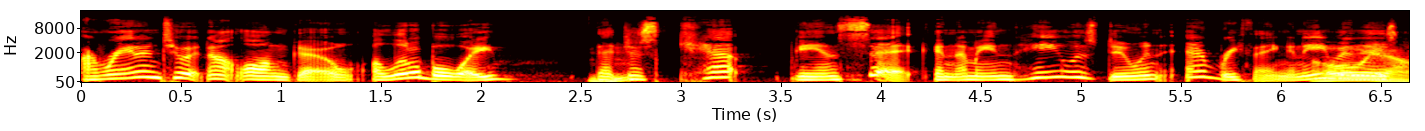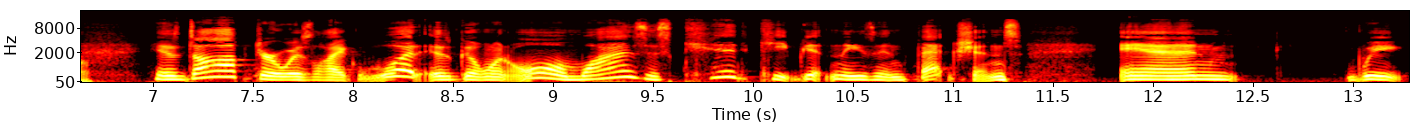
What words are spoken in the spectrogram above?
I ran into it not long ago. A little boy that Mm-hmm. just kept getting sick, and I mean he was doing everything, and even Oh, his his doctor was like, "What is going on? Why does this kid keep getting these infections?" And we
